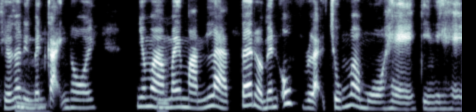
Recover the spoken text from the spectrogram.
thiếu gia đình Ừ. bên cạnh thôi nhưng mà Ừ. may mắn là Tết ở bên Úc lại trúng vào mùa hè kỳ nghỉ hè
